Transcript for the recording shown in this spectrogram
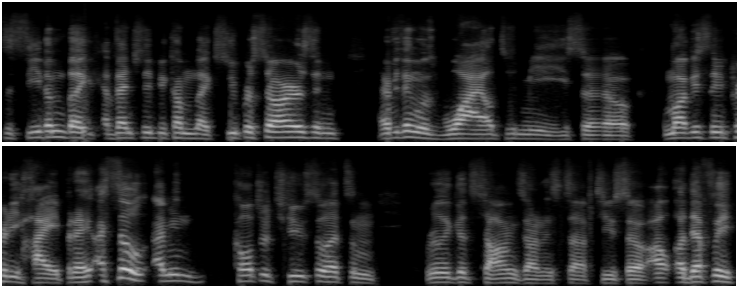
to see them like eventually become like superstars and everything was wild to me. So I'm obviously pretty hype. And I, I still, I mean, Culture Two still had some really good songs on and stuff too. So I'll, I'll definitely.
